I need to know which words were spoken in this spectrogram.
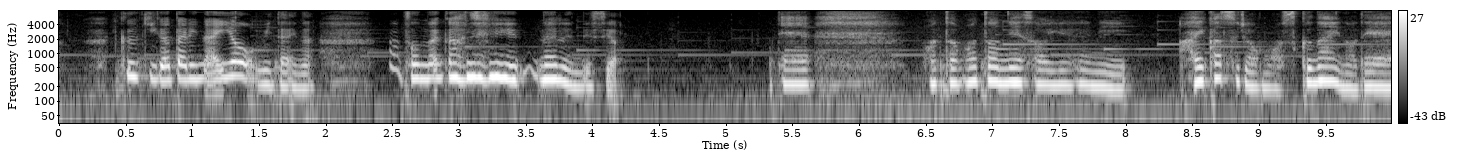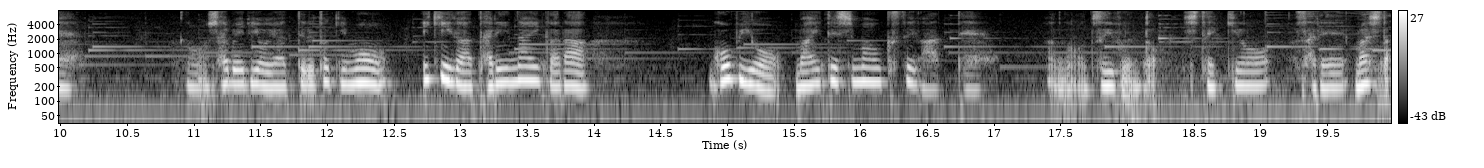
空気が足りないよみたいなそんな感じになるんですよ。でもともとねそういう風に肺活量も少ないのであの喋りをやってる時も息が足りないから語尾を巻いてしまう癖があってあの随分と指摘をされました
